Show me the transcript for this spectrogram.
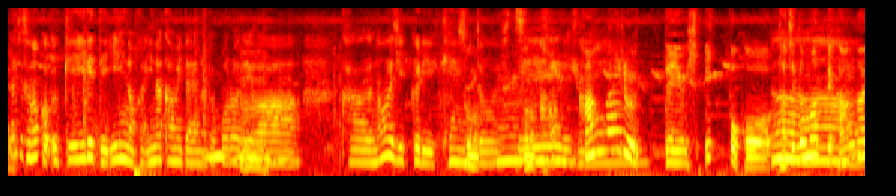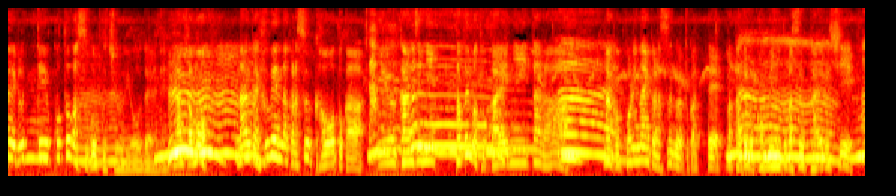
私その子を受け入れていいのか否かみたいなところでは、買うのをじっくり検討してね。考えるっていう一歩こう立ち止まって考えるっていうことがすごく重要だよね。うん。なんかもううん。なんか不便だからすぐ買おうとかいう感じに例えば都会にいたら。なんかこれないからすぐとかって、まあ、例えばコンビニ行けばすぐ買えるし、うん。こ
